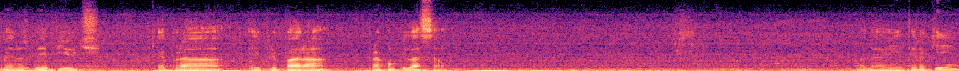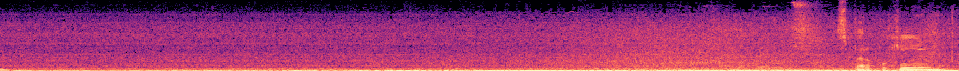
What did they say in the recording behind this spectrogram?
b build, que é para ele preparar para compilação. Vou dar enter aqui. Espera um pouquinho.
